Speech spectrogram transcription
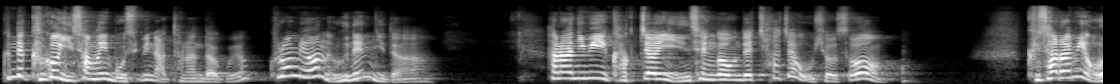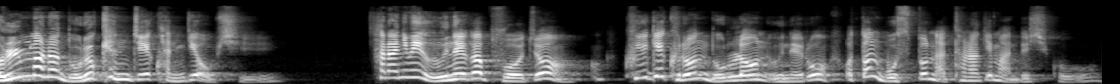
근데 그거 이상의 모습이 나타난다고요? 그러면 은혜입니다. 하나님이 각자의 인생 가운데 찾아오셔서 그 사람이 얼마나 노력했는지에 관계없이 하나님의 은혜가 부어져 그에게 그런 놀라운 은혜로 어떤 모습도 나타나게 만드시고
